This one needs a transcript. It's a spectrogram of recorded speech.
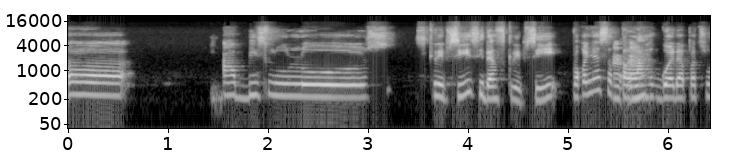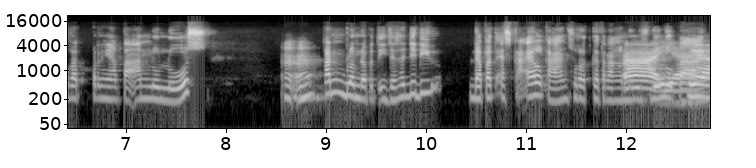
eh abis lulus skripsi, sidang skripsi, pokoknya setelah gue dapat surat pernyataan lulus, Mm-mm. kan belum dapat ijazah, jadi dapat SKL kan, surat keterangan lulus Ah, dulu iya. kan. Iya,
